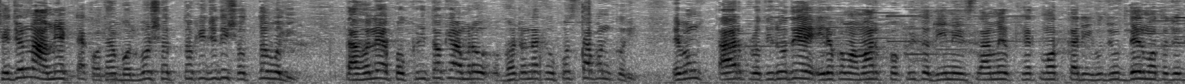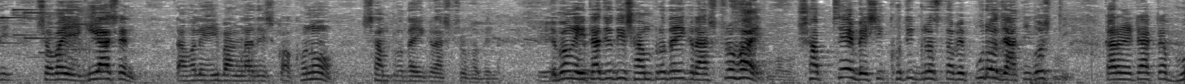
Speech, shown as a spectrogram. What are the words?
সেজন্য আমি একটা কথা বলব, সত্যকে যদি সত্য বলি, তাহলে প্রকৃতকে আমরা ঘটনাকে উপস্থাপন করি এবং তার প্রতিরোধে এরকম আমার প্রকৃত দিন ইসলামের খেদমতকারী হুজুরদের মতো যদি সবাই এগিয়ে আসেন, তাহলে এই বাংলাদেশ কখনো সাম্প্রদায়িক রাষ্ট্র হবে না। এবং এটা যদি সাম্প্রদায়িক রাষ্ট্র হয়, সবচেয়ে বেশি ক্ষতিগ্রস্ত হবে পুরো জাতিগোষ্ঠী। কারণ এটা একটা ভূ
